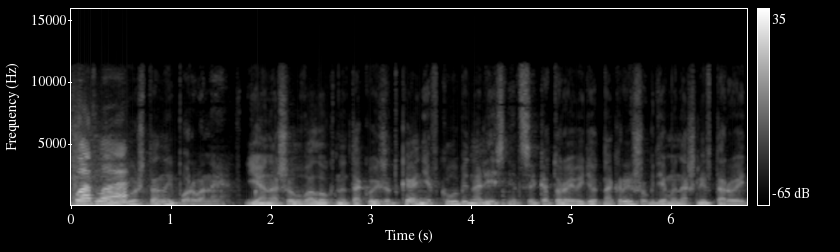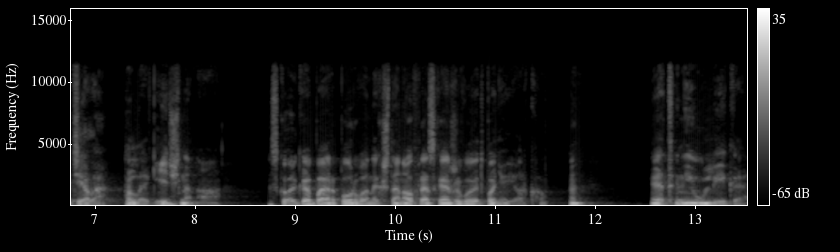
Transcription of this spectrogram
У Падла. него штаны порваны. Я нашел волокна такой же ткани в клубе на лестнице, которая ведет на крышу, где мы нашли второе тело. Логично, но... Сколько пар порванных штанов расхаживают по Нью-Йорку? Хм. Это не улика.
